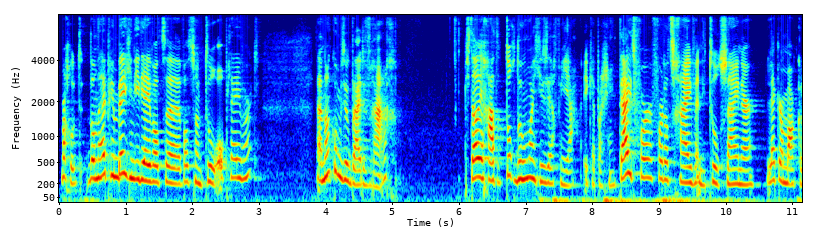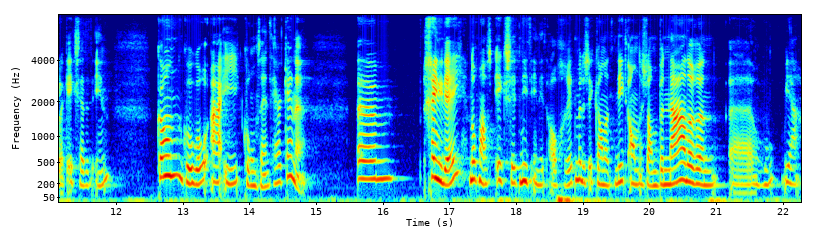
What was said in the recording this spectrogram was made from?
Maar goed, dan heb je een beetje een idee wat, uh, wat zo'n tool oplevert. Nou, dan kom je natuurlijk bij de vraag. Stel je gaat het toch doen, want je zegt van ja, ik heb er geen tijd voor, voor dat schrijven en die tools zijn er. Lekker makkelijk, ik zet het in. Kan Google AI content herkennen? Um, geen idee. Nogmaals, ik zit niet in dit algoritme, dus ik kan het niet anders dan benaderen uh, hoe, ja,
